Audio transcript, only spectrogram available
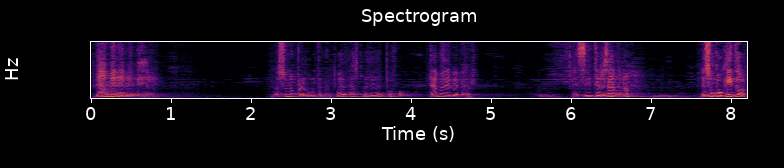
Dame de beber. No es una pregunta, ¿me puede dar de beber, por favor? Dame de beber. Es interesante, ¿no? Es un poquito,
